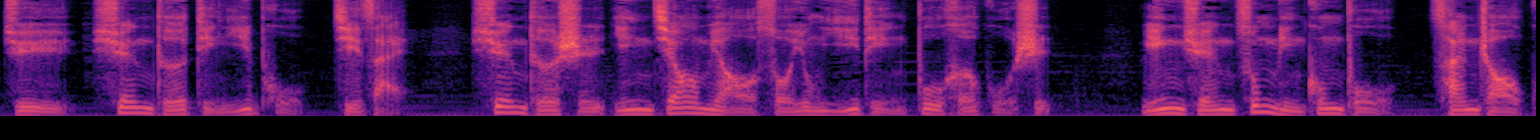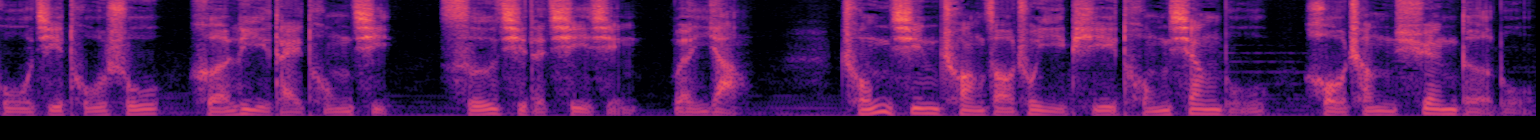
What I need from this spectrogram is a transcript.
据《宣德鼎遗谱》记载，宣德时因焦庙所用仪鼎不合古式，明宣宗命工部参照古籍图书和历代铜器、瓷器的器型纹样，重新创造出一批铜香炉，后称宣德炉。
